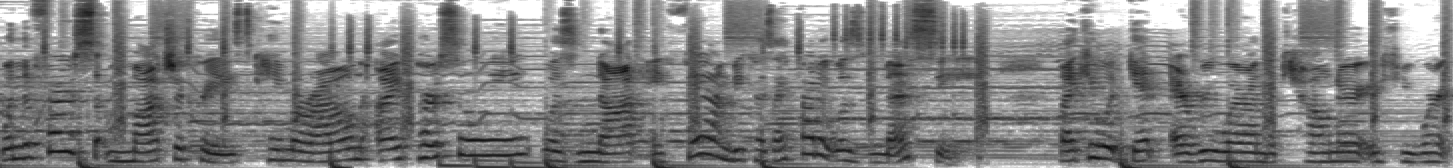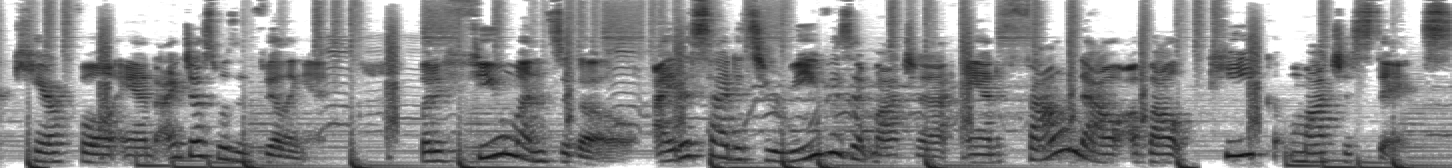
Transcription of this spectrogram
When the first matcha craze came around, I personally was not a fan because I thought it was messy. Like it would get everywhere on the counter if you weren't careful, and I just wasn't feeling it. But a few months ago, I decided to revisit matcha and found out about Pique matcha sticks.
